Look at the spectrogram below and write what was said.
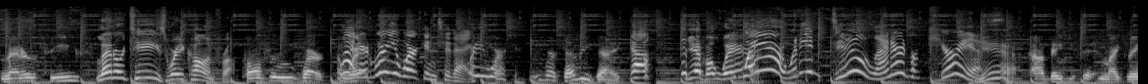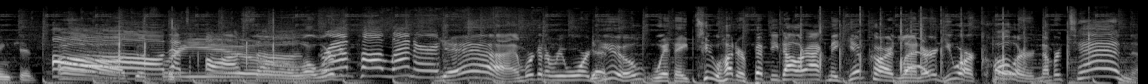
Leonard Ortiz. Len Ortiz. Where are you calling from? Calling from work. Leonard, where are you working today? Where are you working? We work every day. Oh, Yeah, but where? where? What do you do, Leonard? We're curious. Yeah. I'm babysitting my grandkids. Oh, good for that's you. awesome. Well, we're- Grandpa Leonard. Yeah, and we're going to reward Yes. you with a $250 Acme gift card, Leonard. You are caller oh. number 10.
